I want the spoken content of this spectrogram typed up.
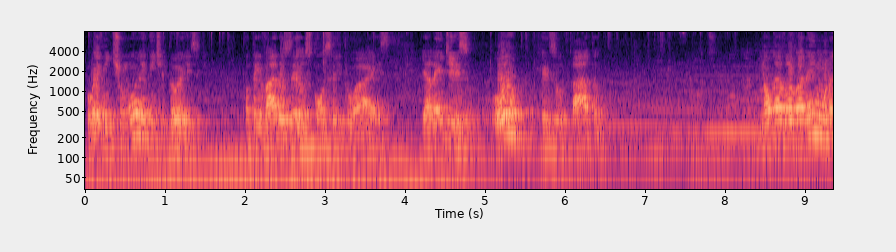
Ou é 21 ou é 22. Então tem vários erros conceituais. E além disso, o resultado não leva a lugar nenhum, né?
